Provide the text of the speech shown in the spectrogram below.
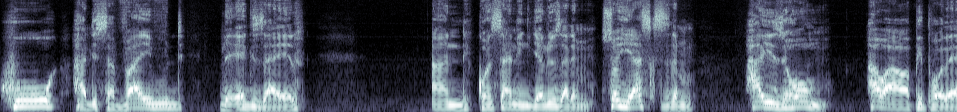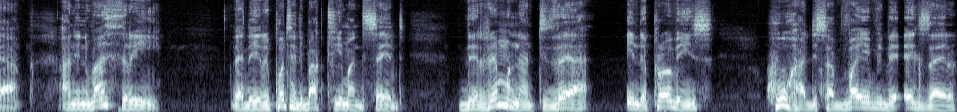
who had survived the exile, and concerning Jerusalem. So he asks them, How is home? How are our people there? And in verse 3, that they reported back to him and said, The remnant there in the province who had survived the exile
